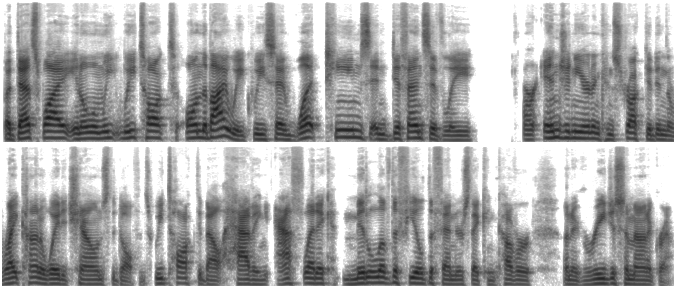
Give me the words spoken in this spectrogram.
But that's why, you know, when we we talked on the bye week, we said what teams and defensively are engineered and constructed in the right kind of way to challenge the Dolphins. We talked about having athletic, middle of the field defenders that can cover an egregious amount of ground.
